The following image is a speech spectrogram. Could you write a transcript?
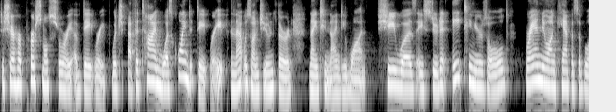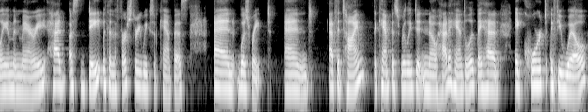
to share her personal story of date rape, which at the time was coined date rape. And that was on June 3rd, 1991. She was a student, 18 years old, brand new on campus of William and Mary, had a date within the first three weeks of campus, and was raped. And at the time, the campus really didn't know how to handle it. They had a court, if you will.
